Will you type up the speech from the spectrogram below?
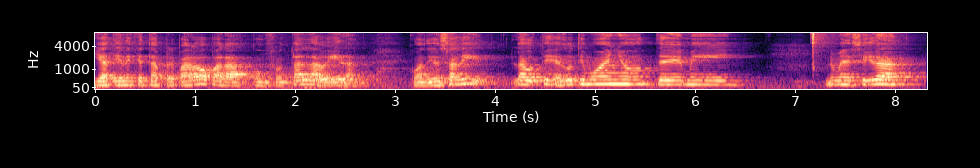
ya tienes que estar preparado para confrontar la vida. Cuando yo salí el último año de mi universidad,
